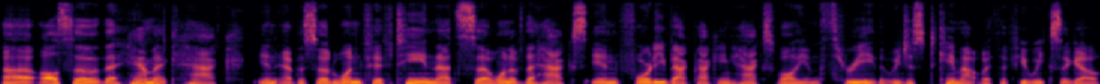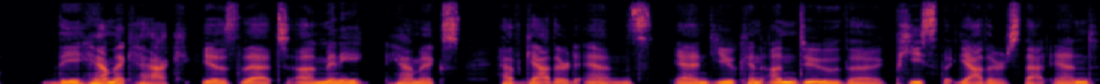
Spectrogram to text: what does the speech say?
Uh, also, the hammock hack in episode 115. That's uh, one of the hacks in 40 Backpacking Hacks Volume 3 that we just came out with a few weeks ago. The hammock hack is that uh, many hammocks have gathered ends, and you can undo the piece that gathers that end,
